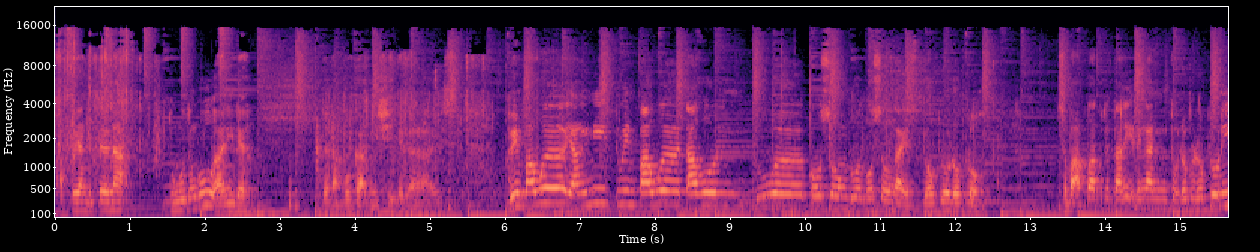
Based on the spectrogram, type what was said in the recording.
Apa yang kita nak tunggu-tunggu ah, Ni dia. Kita nak buka mesin dia guys. Twin Power yang ini Twin Power tahun 2020 guys. 2020 sebab apa aku tertarik dengan untuk 2020 ni?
